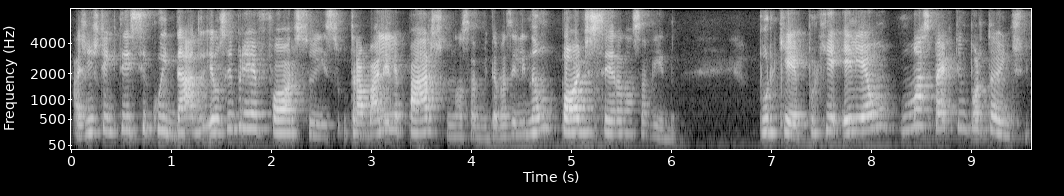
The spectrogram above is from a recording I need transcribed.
A gente tem que ter esse cuidado, eu sempre reforço isso. O trabalho ele é parte da nossa vida, mas ele não pode ser a nossa vida. Por quê? Porque ele é um, um, aspecto importante.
